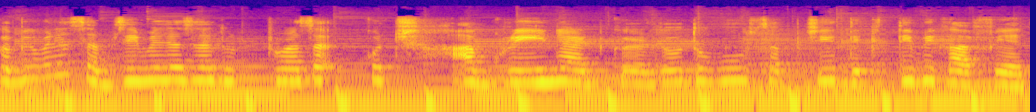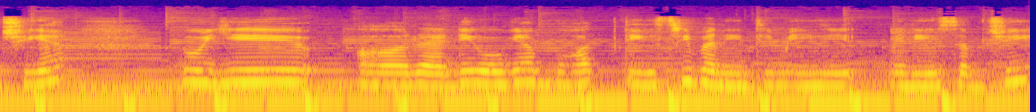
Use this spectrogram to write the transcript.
कभी मैंने सब्ज़ी में जैसा थोड़ा सा कुछ आप ग्रीन ऐड कर दो तो वो सब्ज़ी दिखती भी काफ़ी अच्छी है। तो ये रेडी हो गया, बहुत टेस्टी बनी थी मेरी मेरी सब्ज़ी।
